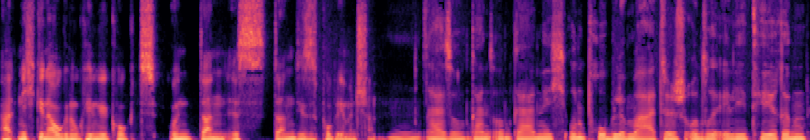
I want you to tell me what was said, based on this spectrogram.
hat nicht genau genug hingeguckt und dann ist dann dieses Problem entstanden. Hm, also ganz und gar nicht unproblematisch. Unsere elitären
